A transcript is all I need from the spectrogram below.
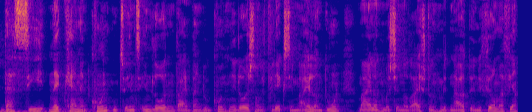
dass sie nicht keinen Kunden zu uns inladen, weil wenn du Kunden inladest, dann fliegst du in Mailand un. Mailand musst du in nur drei Stunden mit dem Auto in die Firma fahren.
